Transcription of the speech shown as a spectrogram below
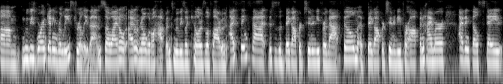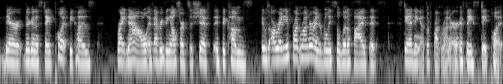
um, movies weren't getting released really then. So I don't I don't know what'll happen to movies like Killers of the Flower Moon. I think that this is a big opportunity for that film, a big opportunity for Oppenheimer. I think they'll stay they're they're to stay put because right now, if everything else starts to shift, it becomes it was already a front runner and it really solidifies its standing as a front runner if they stay put.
